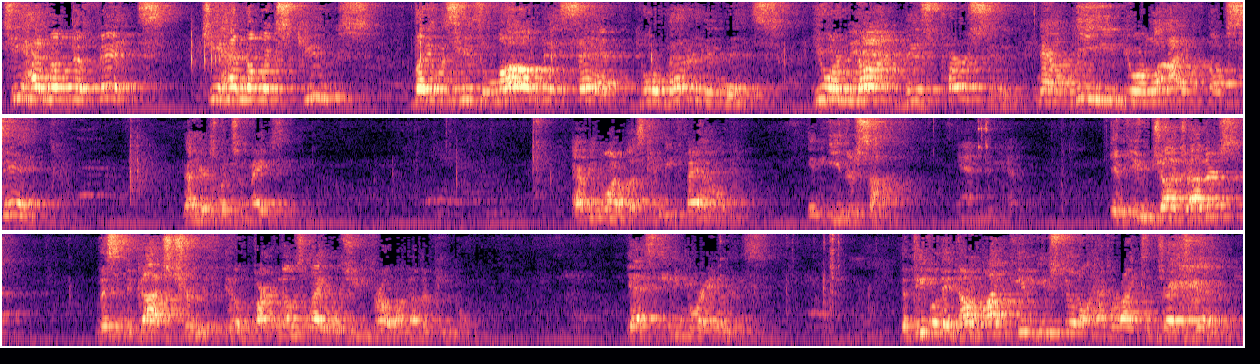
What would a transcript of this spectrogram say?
She had no defense. She had no excuse. But it was his love that said, You're better than this. You are not this person. Now leave your life of sin. Now, here's what's amazing every one of us can be found in either side. If you judge others, listen to God's truth. It'll burn those labels you throw on other people. Yes, even your enemies. The people that don't like you, you still don't have a right to judge them.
